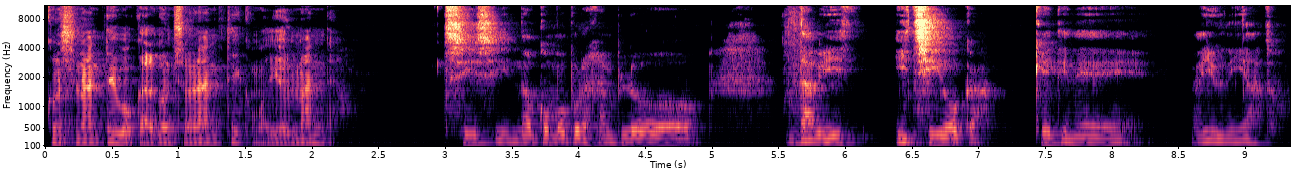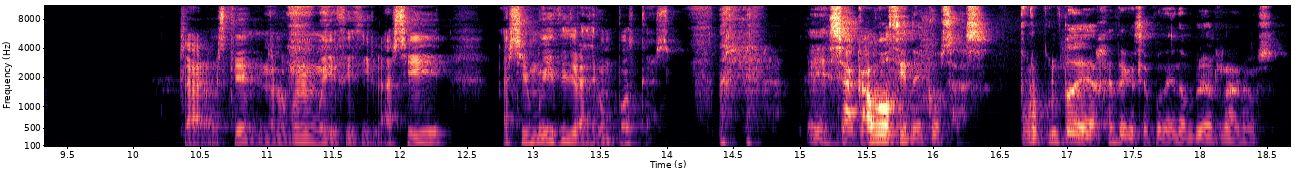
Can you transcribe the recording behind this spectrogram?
consonante, vocal consonante, como Dios manda. Sí, sí, no como por ejemplo David Ichioka, que tiene ahí un hiato. Claro, es que nos lo pone muy difícil. Así, así es muy difícil hacer un podcast. Eh, se acabó Cine Cosas, por culpa de la gente que se pone nombres raros.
